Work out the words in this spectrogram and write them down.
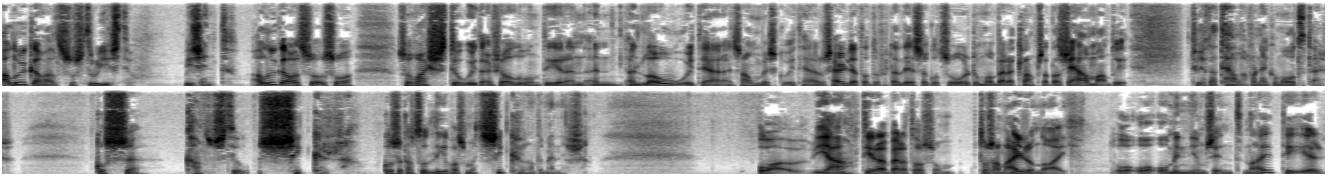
allukavall så struis det jo, vi sint. Allukavall så, så, så varst du i det sjálf, det er en, en, en lov i det her, en samvisk i det her, og særlig at du får lesa Guds ord, du må bare klamsa det saman, du, du heter tala for nek om åter der. Gosse, kanst du sikra? Hvordan kanst du leva som et sikrande menneske? Og ja, det er bare tås om, tås om eier og nei, og, og, og minni om sint. Nei, det er,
